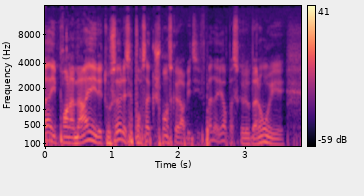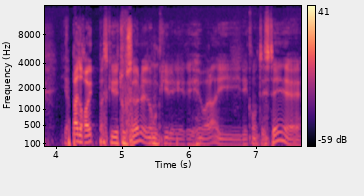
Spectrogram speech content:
euh, il prend la marée, il est tout seul. Et c'est pour ça que je pense que l'arbitre ne siffle pas d'ailleurs, parce que le ballon, il n'y a pas de ruck, parce qu'il est tout seul. Et donc il est, il est- voilà, il est contesté.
